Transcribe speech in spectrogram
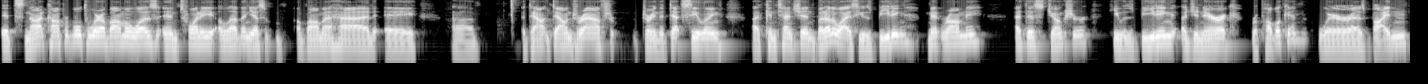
It's not comparable to where Obama was in 2011. Yes, Obama had a, uh, a down, downdraft during the debt ceiling uh, contention, but otherwise, he was beating Mitt Romney at this juncture. He was beating a generic Republican, whereas Biden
